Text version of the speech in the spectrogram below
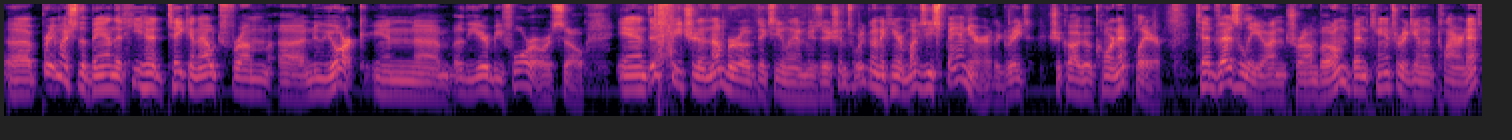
uh, pretty much the band that he had taken out from uh, New York in um, the year before or so. And this featured a number of Dixieland musicians. We're going to hear Muggsy Spanier, the great Chicago cornet player, Ted Vesely on trombone, Ben Kanter again on clarinet,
